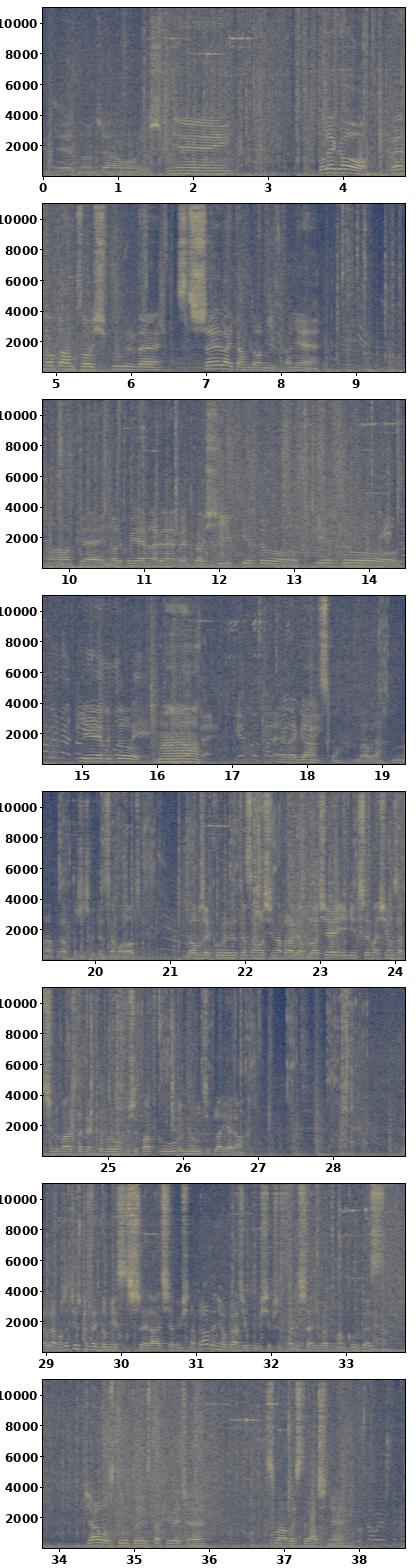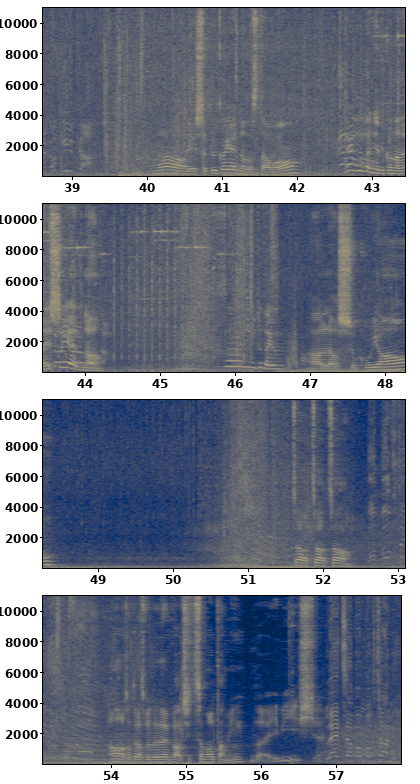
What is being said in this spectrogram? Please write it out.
Jedno działo już mniej. Kolego! Weno tam coś, kurde. Strzelaj tam do nich, a nie. Okej, nurkujemy, nabieramy prędkości. Pierdół, pierdół, pierdół. Elegancko. Dobra, napraw troszeczkę ten samolot. Dobrze, kurde, ten samolot się naprawia w locie i nie trzeba się zatrzymywać, tak jak to było w przypadku multiplayera. Dobra, możecie już przestać do mnie strzelać. Ja bym się naprawdę nie obraził, gdybyście przestali strzelać, bo ja tu mam kurde z... działo z tyłu to jest takie, wiecie, słabe strasznie. Zostało jeszcze tylko kilka. No, jeszcze tylko jedno zostało. Jak zadanie wykonane? Jeszcze jedno. Co oni mi tutaj... Ale oszukują. Co, co, co? O, to teraz będę walczyć z samolotami. Zajebiście. Leć za bombowcami.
